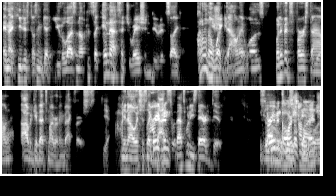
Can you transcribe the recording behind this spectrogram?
and that he just doesn't get utilized enough. Because like in that situation, dude, it's like I don't know what down it was, but if it's first down, Yeah. I would give that to my running back first. Yeah, You know, it's just like The that's Ravens- that's what he's there to do. The Ravens So, Marshawn. Lynch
